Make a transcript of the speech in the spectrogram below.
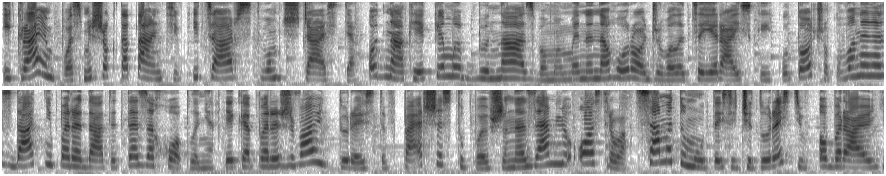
і краєм посмішок та танців, і царством щастя. Однак, якими б назвами ми не нагороджували цей райський куточок, вони не здатні передати те захоплення, яке переживають туристи, вперше ступивши на землю острова. Саме тому тисячі туристів обирають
